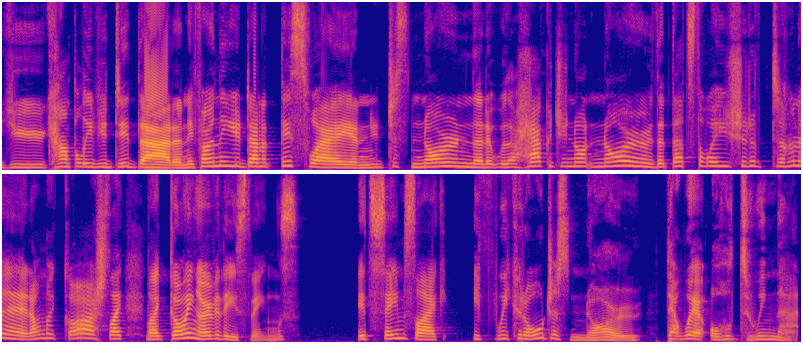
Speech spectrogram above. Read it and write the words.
you can't believe you did that and if only you'd done it this way and you'd just known that it was how could you not know that that's the way you should have done it oh my gosh like like going over these things it seems like if we could all just know that we're all doing that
